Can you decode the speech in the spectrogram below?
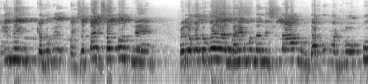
kining kadugay pagsatag sa tod ni, pero kadugayan mahimo na ni ang dako nga grupo.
